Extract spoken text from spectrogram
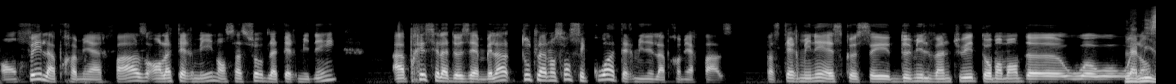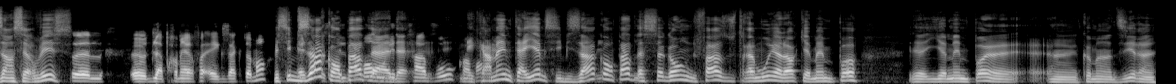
on fait la première phase, on la termine, on s'assure de la terminer. Après, c'est la deuxième. Mais là, toute la notion, c'est quoi terminer la première phase? Parce que terminer, est-ce que c'est 2028 au moment de... Où, où- où la mise en service? euh, de la première phase, exactement. Mais c'est bizarre qu'on parle de les de- travaux mais quand même, Taïeb, c'est bizarre Oui. qu'on parle de la seconde phase du tramway alors qu'il n'y a même pas. euh, il y a même pas un, un- comment dire, un,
